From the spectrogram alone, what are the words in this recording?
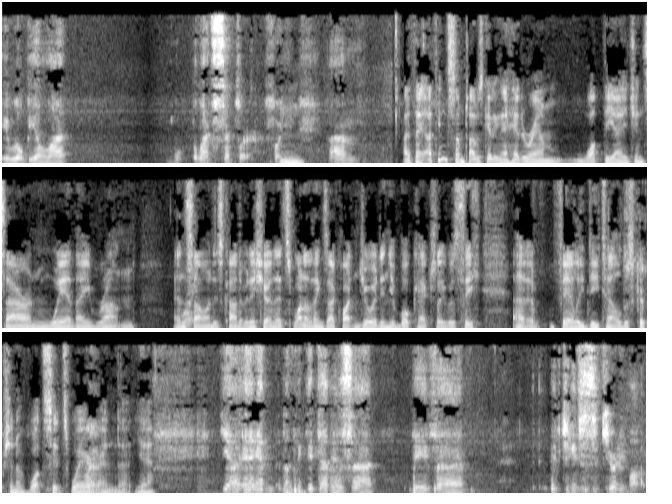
it will be a lot a lot simpler for you. Um, I think I think sometimes getting their head around what the agents are and where they run and so on is kind of an issue, and it's one of the things I quite enjoyed in your book. Actually, was the uh, fairly detailed description of what sits where, Right. and uh, yeah, Yeah, and, and another thing they've done is uh, they've uh, they've changed the security model,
